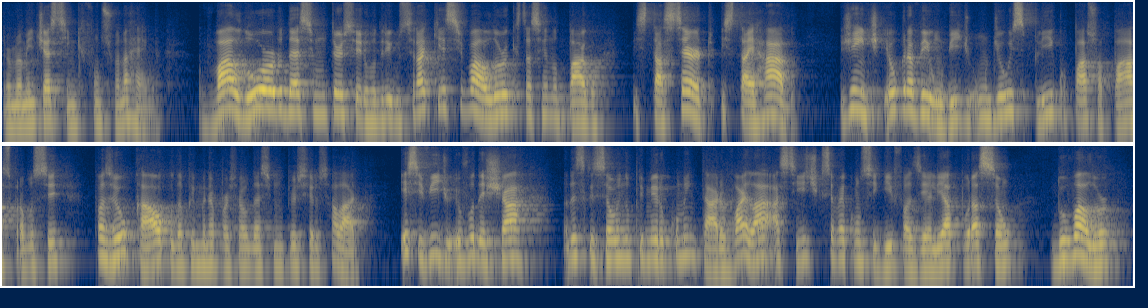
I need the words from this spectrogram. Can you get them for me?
Normalmente é assim que funciona a regra. Valor do 13 terceiro, Rodrigo, será que esse valor que está sendo pago está certo? Está errado? Gente, eu gravei um vídeo onde eu explico passo a passo para você fazer o cálculo da primeira parcela do 13 terceiro salário. Esse vídeo eu vou deixar na descrição e no primeiro comentário. Vai lá, assiste que você vai conseguir fazer ali a apuração do valor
